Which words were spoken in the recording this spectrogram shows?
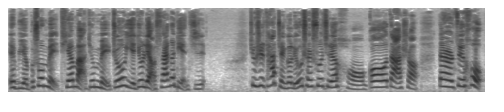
也也不说每天吧，就每周也就两三个点击，就是它整个流程说起来好高大上，但是最后。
